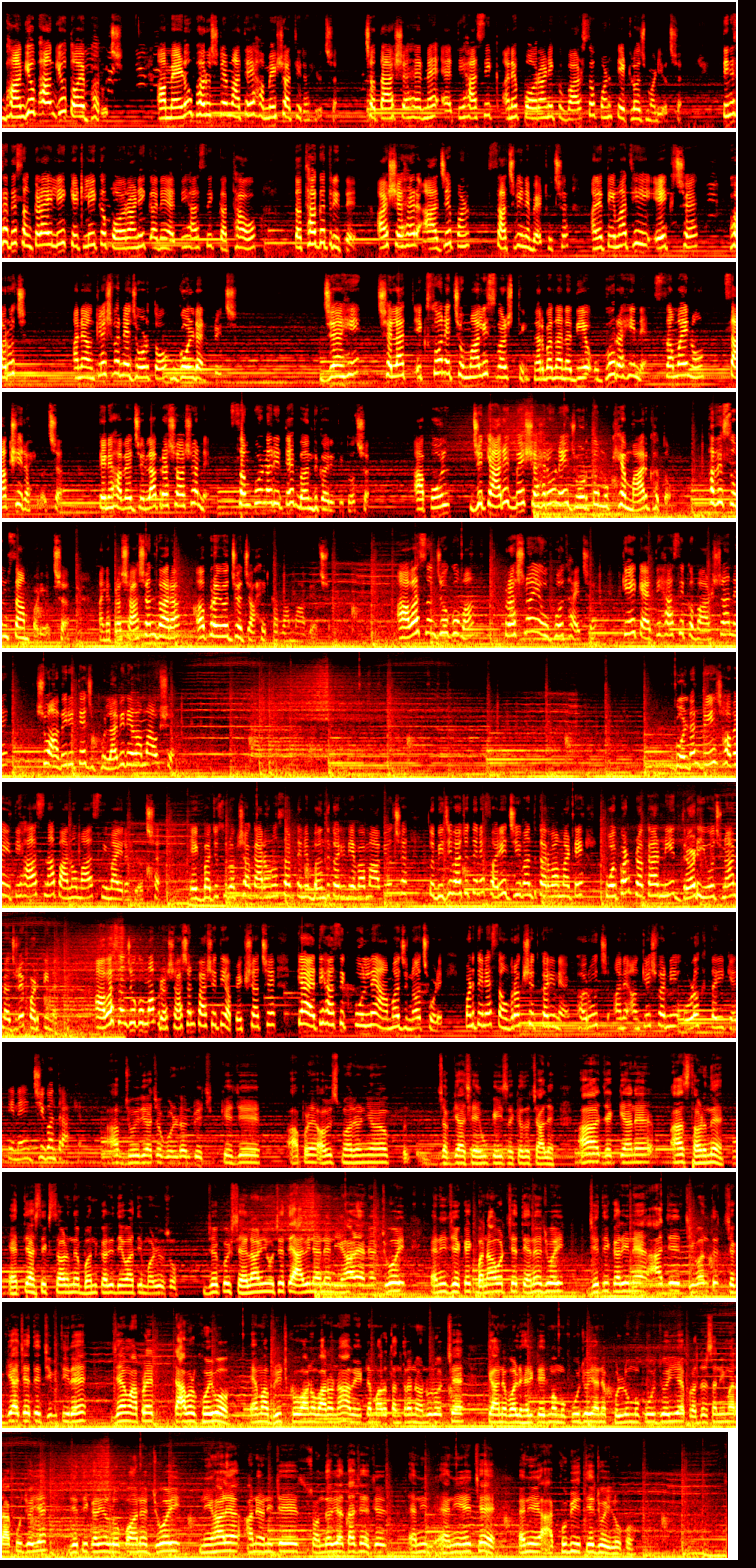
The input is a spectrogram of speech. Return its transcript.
ભાંગ્યો ભાંગ્યો તોય ભરૂચ. આ મેણું ભરૂચને માથે હંમેશાથી રહ્યું છે. છતાં શહેરને ઐતિહાસિક અને પૌરાણિક વારસો પણ તેટલો જ મળ્યો છે. તેની સાથે સંકળાયેલી કેટલીક પૌરાણિક અને ઐતિહાસિક કથાઓ તથાગત રીતે આ શહેર આજે પણ સાચવીને બેઠું છે અને તેમાંથી એક છે ભરૂચ અને અંકલેશ્વરને જોડતો ગોલ્ડન બ્રિજ. જે અહીં છેલ્લા એકસો ને ચુમ્માલીસ વર્ષથી નર્મદા નદીએ ઊભો રહીને સમયનો સાક્ષી રહ્યો છે. તેને હવે જિલ્લા પ્રશાસને સંપૂર્ણ રીતે બંધ કરી દીધો છે. આ પુલ જે ક્યારેક બે શહેરોને જોડતો મુખ્ય માર્ગ હતો, હવે સુમસામ પડ્યો છે અને પ્રશાસન દ્વારા અપ્રયોજ્ય જાહેર કરવામાં આવ્યો છે. આવા સંજોગોમાં પ્રશ્ન એ ઊભો થાય છે કે એક ઐતિહાસિક વારસાને શું આવી રીતે જ ભૂલાવી દેવામાં આવશે? ગોલ્ડન બ્રિજ હવે ઇતિહાસના પાનોમાં સીમાઈ રહ્યો છે. એક બાજુ સુરક્ષા કારણોસર તેને બંધ કરી દેવામાં આવ્યો છે, તો બીજી બાજુ તેને ફરી જીવંત કરવા માટે કોઈ પણ પ્રકારની દ્રઢ યોજના નજરે પડતી નથી. આવા સંજોગોમાં પ્રશાસન પાસેથી અપેક્ષા છે કે આ ઐતિહાસિક પુલને આમ જ ન છોડે, પણ તેને સંરક્ષિત કરીને ભરૂચ અને અંકલેશ્વરની ઓળખ તરીકે તેને જીવંત રાખે. આપ જોઈ રહ્યા છો ગોલ્ડન બ્રિજ કે જે આપણે અવિસ્મરણીય જગ્યા છે એવું કહી શકીએ તો ચાલે. આ જગ્યાને, આ સ્થળને, ઐતિહાસિક સ્થળને બંધ કરી દેવાથી મળ્યું છું. જે કોઈ સહેલાણીઓ છે તે આવીને એને નિહાળે અને જોઈ, એની જે કંઈક બનાવટ છે તેને જોઈ, જેથી કરીને આ જે જીવંત જગ્યા છે તે જીવતી રહે. જેમ આપણે ટાવર ખોઈવો એમાં બ્રિજ ખોવાનો વારો ના આવે એટલે મારો તંત્રને અનુરોધ છે કે આને વર્લ્ડ હેરિટેજમાં મૂકવું જોઈએ અને ખુલ્લું મૂકવું જોઈએ, પ્રદર્શનીમાં રાખવું જોઈએ, જેથી કરીને લોકો આને જોઈ, નિહાળે અને એની જે સૌંદર્યતા છે, જે એની એની એ છે, એની ખૂબી તે જોઈ લોકો.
